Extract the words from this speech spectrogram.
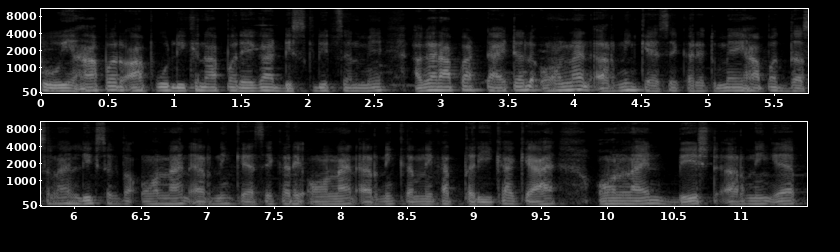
तो यहाँ पर आपको लिखना पड़ेगा डिस्क्रिप्शन में, अगर आपका टाइटल ऑनलाइन अर्निंग कैसे करें तो मैं यहाँ पर दस लाइन लिख सकता हूँ। ऑनलाइन अर्निंग कैसे करें? ऑनलाइन अर्निंग करने का तरीका क्या है? Online based earning app.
